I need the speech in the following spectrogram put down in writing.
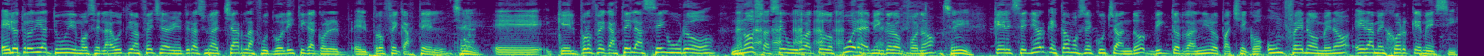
el otro día tuvimos en la última fecha de la eliminatorias una charla futbolística con el, el profe Castel. Sí. eh, que el profe Castel aseguró, nos aseguró a todos fuera de micrófono, Sí. que el señor que estamos escuchando, Víctor Danilo Pacheco, un fenómeno, era mejor que Messi.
